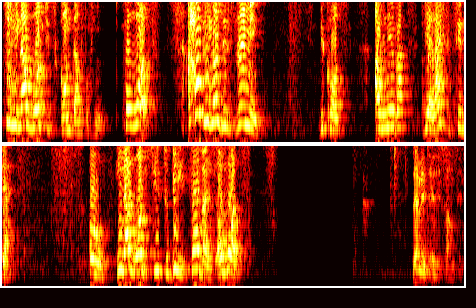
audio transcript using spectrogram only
So he now wants you to come down for him. For what? I hope he knows he's dreaming. Because I will never be alive to see that. Oh, he now wants you to be his servant or what? Let me tell you something.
